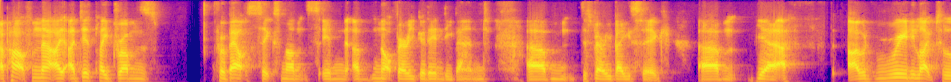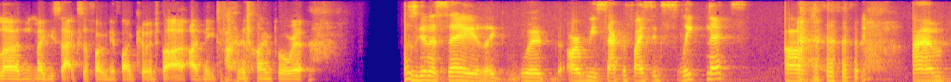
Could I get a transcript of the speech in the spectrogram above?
apart from that, I, I did play drums for about six months in a not very good indie band, um, just very basic. Um, yeah, I, I, would really like to learn maybe saxophone if I could, but I, would need to find the time for it. I was gonna say, like, would are we sacrificing sleep next? Um, um,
